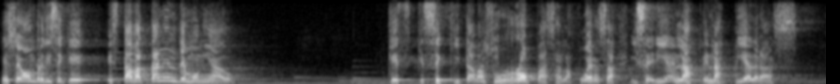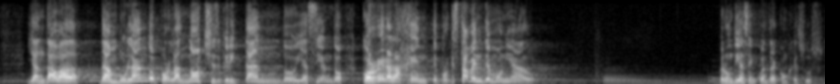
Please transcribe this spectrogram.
Ese hombre dice que estaba tan endemoniado que, que se quitaba sus ropas a la fuerza y sería en, en las piedras y andaba deambulando por las noches gritando y haciendo correr a la gente porque estaba endemoniado. Pero un día se encuentra con Jesús.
